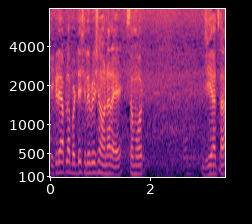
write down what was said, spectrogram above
इकडे आपला बर्थडे सेलिब्रेशन होणार आहे समोर. जियाचा.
